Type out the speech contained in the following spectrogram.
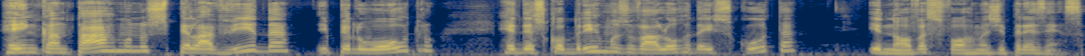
reencantarmos-nos pela vida e pelo outro redescobrirmos o valor da escuta e novas formas de presença.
